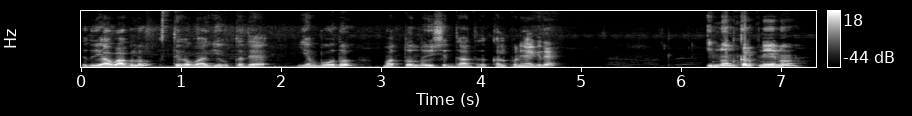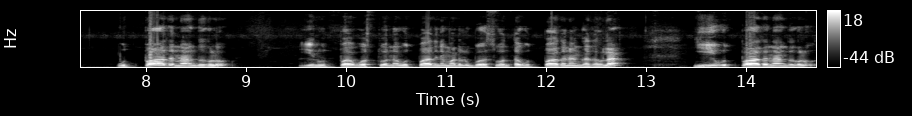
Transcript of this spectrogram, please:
ಇದು ಯಾವಾಗಲೂ ಸ್ಥಿರವಾಗಿರುತ್ತದೆ ಎಂಬುದು ಮತ್ತೊಂದು ಈ ಸಿದ್ಧಾಂತದ ಕಲ್ಪನೆಯಾಗಿದೆ. ಇನ್ನೊಂದು ಕಲ್ಪನೆ ಏನು? ಉತ್ಪಾದನಾಂಗಗಳು. ಏನು ಉತ್ಪಾ, ವಸ್ತುವನ್ನು ಉತ್ಪಾದನೆ ಮಾಡಲು ಬಳಸುವಂಥ ಉತ್ಪಾದನಾಂಗ ಅದವಲ್ಲ? ಈ ಉತ್ಪಾದನಾಂಗಗಳು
